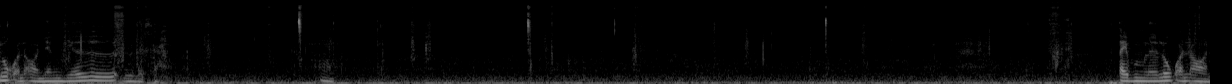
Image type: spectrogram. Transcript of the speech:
ลูกอ่อนๆยังเยอะอยู่เลยค่ะอืมเต็มเลยลูกอ่อน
